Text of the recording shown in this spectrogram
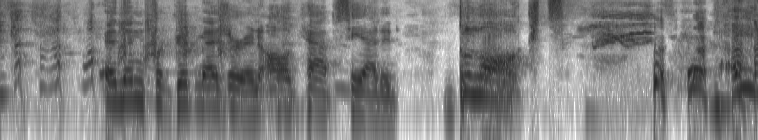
and then for good measure in all caps he added blocked Wait,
